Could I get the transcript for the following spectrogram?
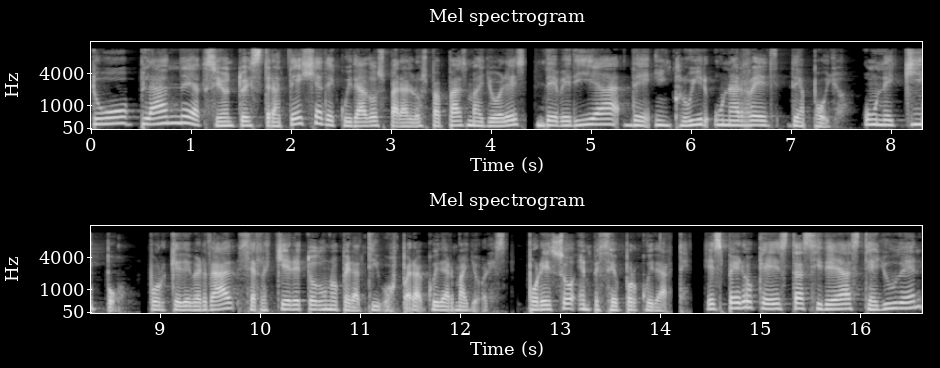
tu plan de acción, tu estrategia de cuidados para los papás mayores debería de incluir una red de apoyo, un equipo porque de verdad se requiere todo un operativo para cuidar mayores. Por eso empecé por cuidarte. Espero que estas ideas te ayuden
